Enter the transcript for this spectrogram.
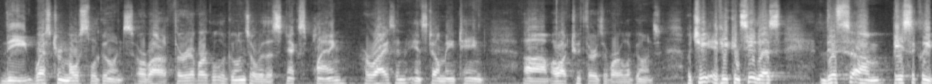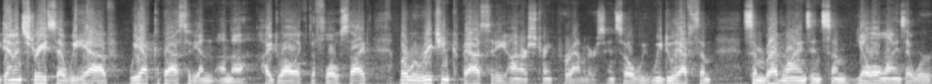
the westernmost lagoons, or about a third of our lagoons over this next planning horizon, and still maintain um, about two-thirds of our lagoons. But you, if you can see this, this um, basically demonstrates that we have, we have capacity on, on the hydraulic, the flow side, but we're reaching capacity on our strength parameters. And so we, we do have some, some red lines and some yellow lines that we're,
